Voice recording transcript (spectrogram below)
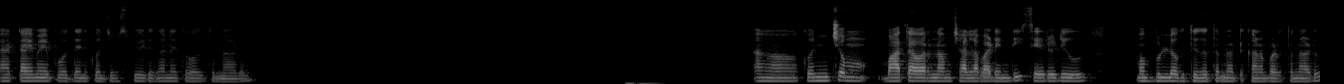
ఆ టైం అయిపోద్దని కొంచెం స్పీడ్గానే తోలుతున్నాడు. కొంచెం వాతావరణం చల్లబడింది. సూర్యుడు మబ్బుల్లోకి దిగుతున్నట్టు కనబడుతున్నాడు.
